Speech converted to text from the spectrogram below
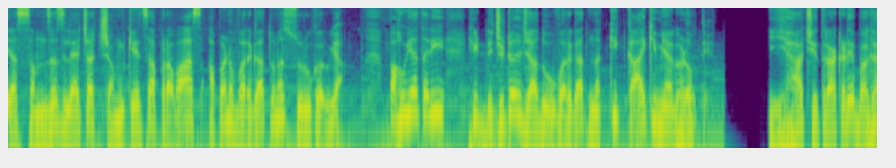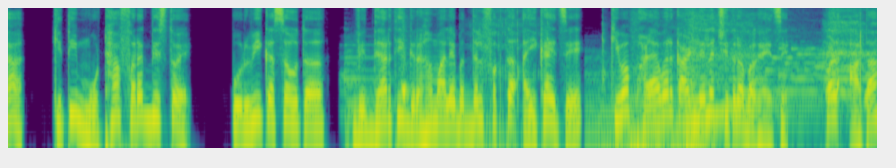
या समजजल्याच्या चमकेचा प्रवास आपण वर्गातूनच सुरू करूया. पाहूया तरी ही डिजिटल जादू वर्गात नक्की काय किमिया घडवते. ह्या चित्राकडे बघा किती मोठा फरक दिसतोय. पूर्वी कसं होतं? विद्यार्थी ग्रहमालेबद्दल फक्त ऐकायचे किंवा फळ्यावर काढलेलं चित्र बघायचे. पण आता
